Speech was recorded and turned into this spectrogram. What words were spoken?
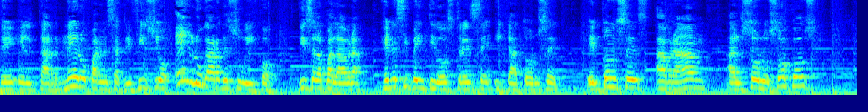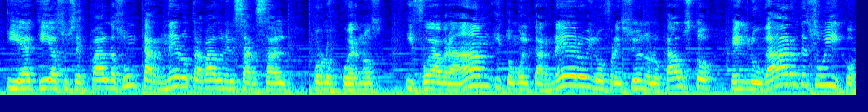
del carnero para el sacrificio en lugar de su hijo. Dice la palabra Génesis 22, 13 y 14. Entonces Abraham alzó los ojos y aquí a sus espaldas un carnero trabado en el zarzal por los cuernos. Y fue Abraham y tomó el carnero y lo ofreció en holocausto en lugar de su hijo.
